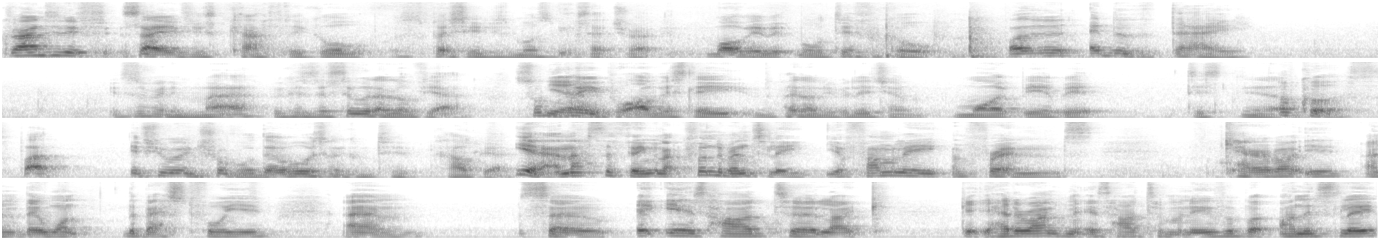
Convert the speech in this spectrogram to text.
Granted, if say if he's Catholic or especially if he's Muslim, etc., might be a bit more difficult. But at the end of the day, it doesn't really matter because they're still gonna love you. Some Yeah. people, obviously, depending on your religion, might be a bit, dis, you know. Of course. But if you're in trouble, they're always gonna come to help you. Yeah, and that's the thing. Like fundamentally, your family and friends care about you, and they want the best for you. Um, so it is hard to like get your head around, and it is hard to maneuver. But honestly,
